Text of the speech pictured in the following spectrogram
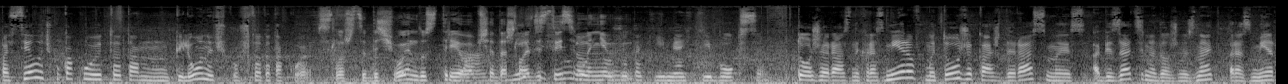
постелочку какую-то, там пеленочку, что-то такое. Слушайте, до чего индустрия Да. вообще дошла? Есть Действительно, не... тоже такие мягкие боксы. Тоже разных размеров. Мы тоже каждый раз мы обязательно должны знать размер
